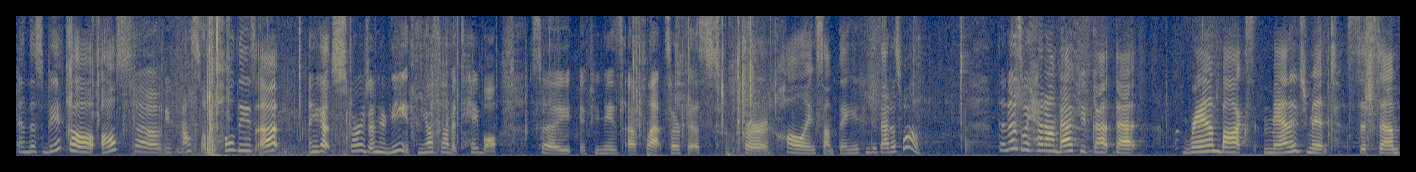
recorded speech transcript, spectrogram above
And this vehicle also, you can also pull these up and you got storage underneath and you also have a table. So if you need a flat surface for hauling something, you can do that as well. Then as we head on back, you've got that RAM box management system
